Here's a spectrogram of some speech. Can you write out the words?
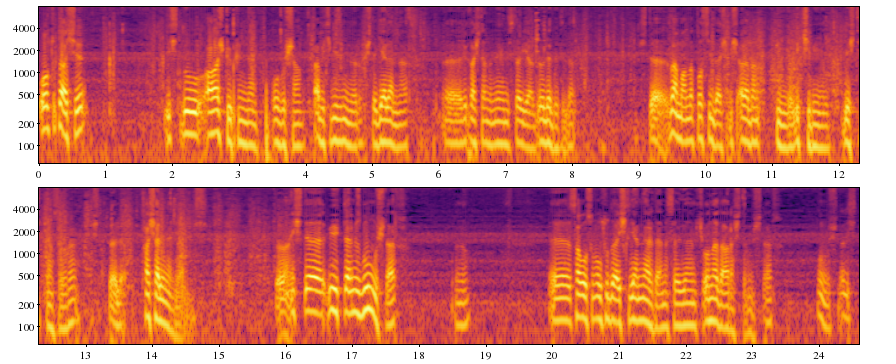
Oltu taşı işte bu ağaç kökünden oluşan, tabii ki biz bilmiyoruz işte gelenler, e, birkaç tane mühendisler geldi öyle dediler. İşte zamanla fosillaşmış. Aradan bin yıl, iki bin yıl geçtikten sonra işte böyle taş haline gelmiş. Sonra işte büyüklerimiz bulmuşlar bunu. Ee, sağ olsun Oltu'da işleyenler de mesela diyelim ki onlar da araştırmışlar. Bulmuşlar işte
